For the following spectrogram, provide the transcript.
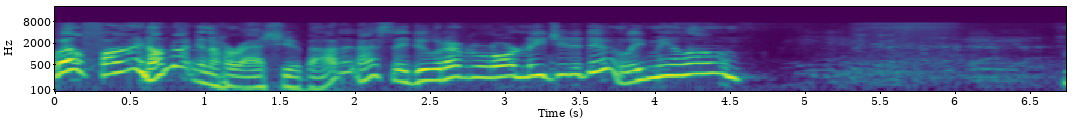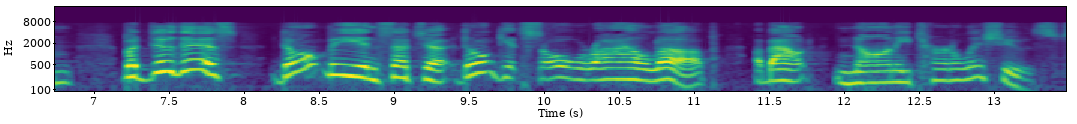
Well, fine. I'm not going to harass you about it. I say do whatever the Lord leads you to do and leave me alone. But do this don't be in such a don't get so riled up about non-eternal issues.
